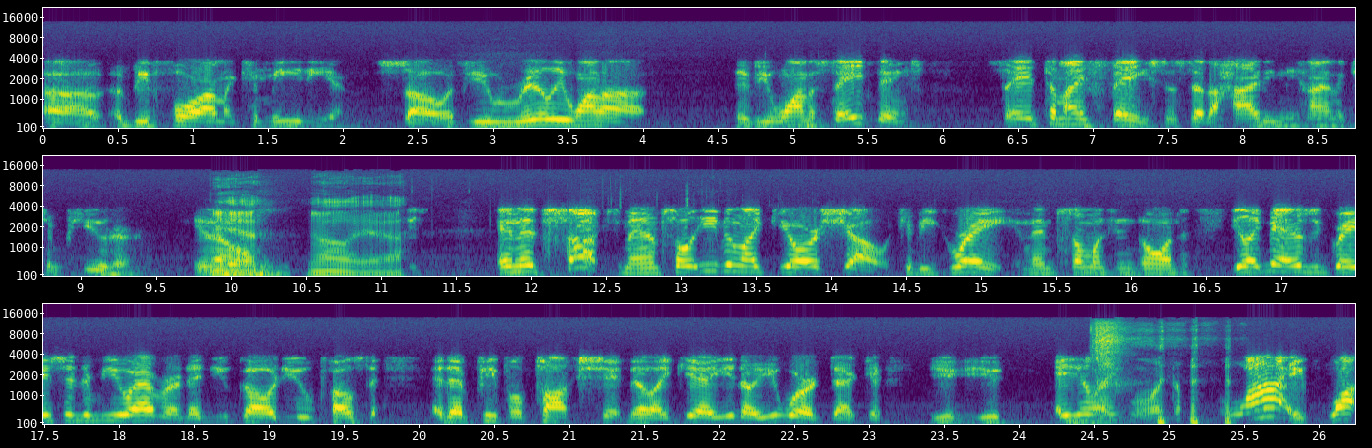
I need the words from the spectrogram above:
uh, before I'm a comedian. So if you really want to, if you want to say things, say it to my face instead of hiding behind a computer. You know, Yeah. Oh yeah. And it sucks, man. So even like your show, it could be great, and then someone can go and you're like, man, this is the greatest interview ever. And then you go and you post it, and then people talk shit. And they're like, yeah, you know, you weren't that good. You you. And you're like, well, what the, why? Why?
